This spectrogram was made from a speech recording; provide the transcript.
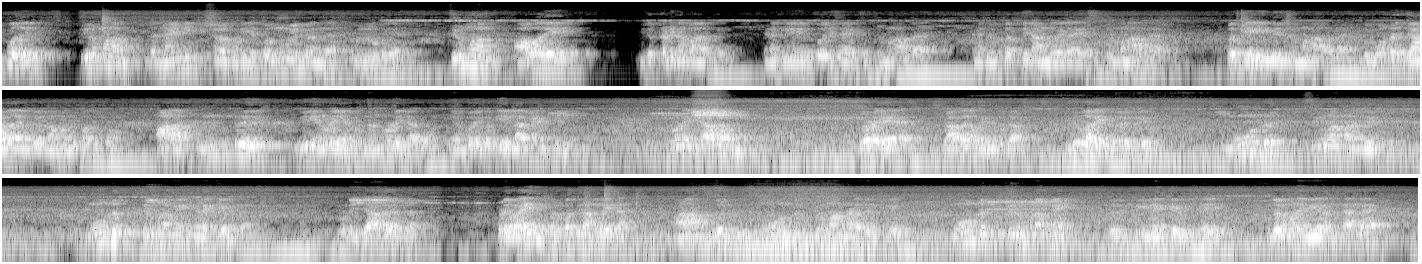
இப்போது திருமணம் இந்த நைன்டி கிருஷ்ணனுடைய தொண்ணூறில் பிறந்த இவர்களுடைய திருமணம் ஆவதே மிக கடினமாக இருக்கு. எனக்கு முப்பது வயசு ஆயிடுச்சு திருமணம் ஆகலை. எனக்கு முப்பத்தி நான்கு வயது ஆயிடுச்சு திருமணம் ஆகலை. முப்பத்தி ஐந்து திருமணம் ஆகலை. இது போன்ற ஜாதகங்கள் நாம் வந்து பார்த்துருக்கோம் ஆனால் இன்று இது என்னுடைய ஒரு நண்பருடைய ஜாதகம். என்னுடைய பற்றி எல்லாமே எனக்கு தெரியும். இவருடைய ஜாதகம் இவருடைய ஜாதகம் எடுத்துட்டால் இதுவரை இவருக்கு மூன்று திருமணம் நடந்திருக்கு. மூன்று திருமணமே நிலைக்கவில்லை இவருடைய ஜாதகத்தில் இவருடைய வயது இப்போ முப்பத்தி நாலு வயது தான். ஆனால் இவருக்கு மூன்று திருமணம் நடந்திருக்கு. மூன்று திருமணமே இவருக்கு இழைக்கவில்லை. முதல் மனைவி இறந்துட்டாங்க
